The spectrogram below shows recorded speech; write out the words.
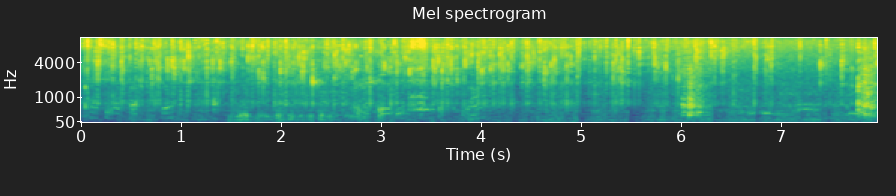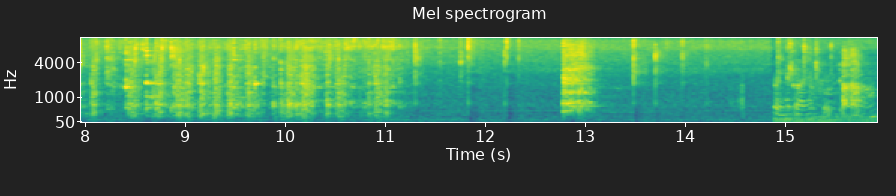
கடலைப்பருப்பு ஒரு டேபிள் ஸ்பூன் போட்டுக்கலாம். வெங்காயம் போட்டுக்கலாம்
